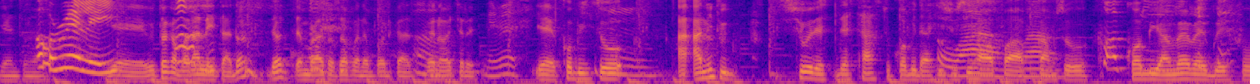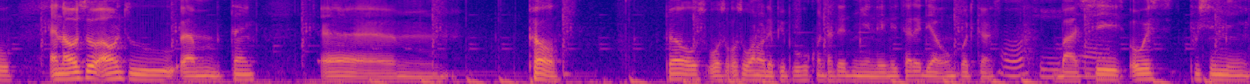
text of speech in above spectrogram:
gentleman. Oh, really? Yeah, we'll talk about that later. Don't don't embarrass yourself on the podcast. Oh. Watch it. Yeah, Kobe. So I, I need to show the, the stars to Kobe that he Oh, should see how wow, far I've come. So Kobe. Kobe, I'm very very grateful. And also I want to um, thank um, Pearl. Pearl was, was also one of the people who contacted me and then they started their own podcast. Oh, okay. But Wow. she's always pushing me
